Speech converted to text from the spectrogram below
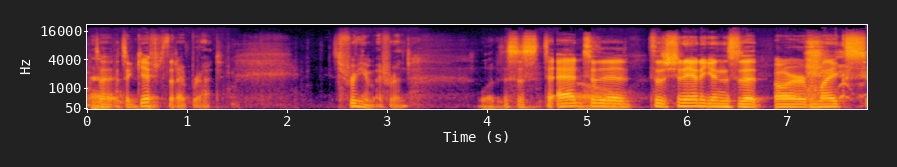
It's a, it's a gift that I brought. It's for you, my friend. What is- This is to add to the to the shenanigans that are Mike's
